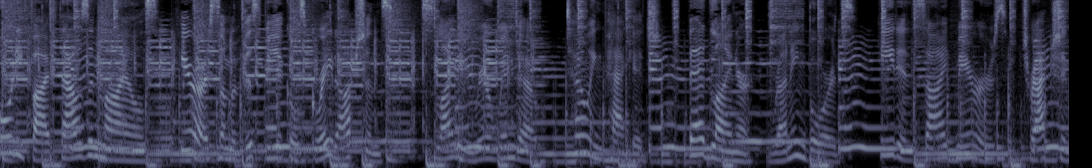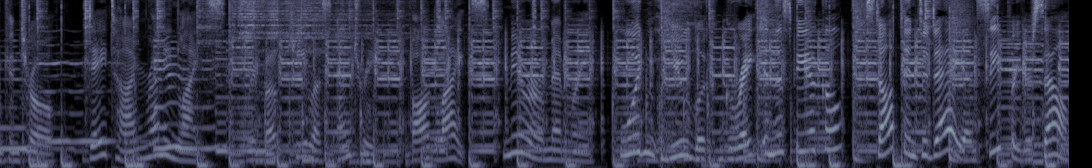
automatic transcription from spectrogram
45,000 miles. Here are some of this vehicle's great options. Sliding rear window, towing package, bed liner, running boards, heated side mirrors, traction control, daytime running lights, remote keyless entry, fog lights, mirror memory. Wouldn't you look great in this vehicle? Stop in today and see for yourself.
